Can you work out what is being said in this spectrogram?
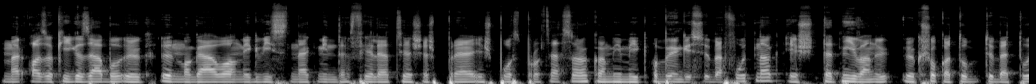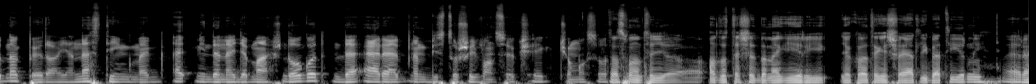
mert azok igazából ők önmagával még visznek mindenféle CSS pre és post processzorok, ami még a böngészőbe futnak, és tehát nyilván ő, ők sokat több, többet tudnak, például ilyen nesting, meg e, minden egyéb más dolgot, de erre nem biztos, hogy van szükség csomószor. Azt mondod, hogy adott esetben megéri gyakorlatilag egy saját libet írni erre?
